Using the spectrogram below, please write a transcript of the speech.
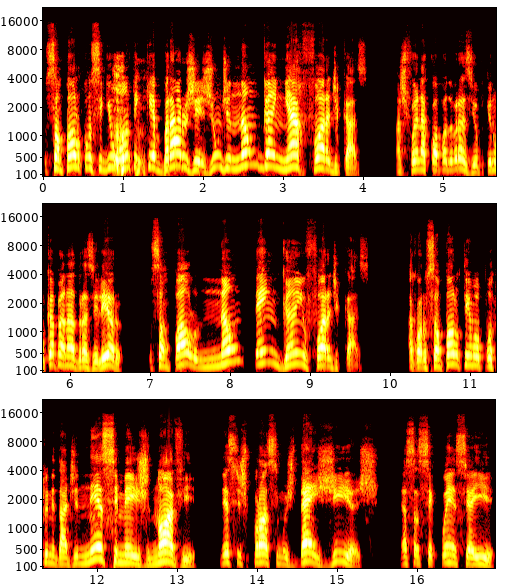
O São Paulo conseguiu ontem quebrar o jejum de não ganhar fora de casa. Mas foi na Copa do Brasil, porque no Campeonato Brasileiro, o São Paulo não tem ganho fora de casa. Agora, o São Paulo tem uma oportunidade nesse mês nove, nesses próximos dez dias, nessa sequência aí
